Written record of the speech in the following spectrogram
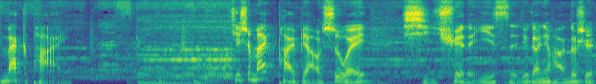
magpie。其实 magpie 表示为喜鹊的意思，就感觉好像都是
